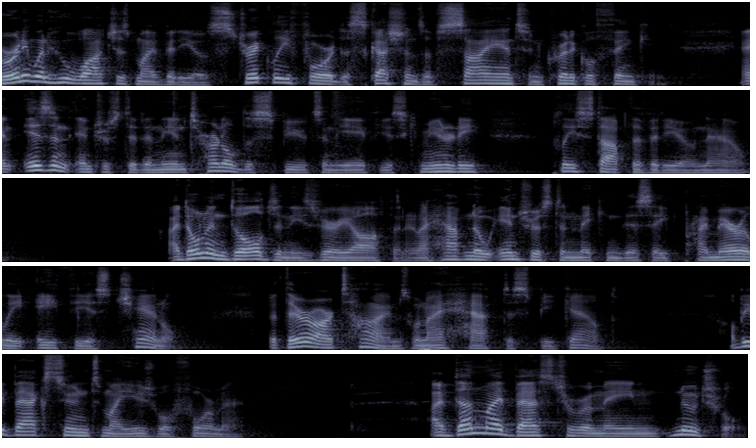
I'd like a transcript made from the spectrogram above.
For anyone who watches my videos strictly for discussions of science and critical thinking, and isn't interested in the internal disputes in the atheist community, please stop the video now. I don't indulge in these very often, and I have no interest in making this a primarily atheist channel, but there are times when I have to speak out. I'll be back soon to my usual format. I've done my best to remain neutral,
